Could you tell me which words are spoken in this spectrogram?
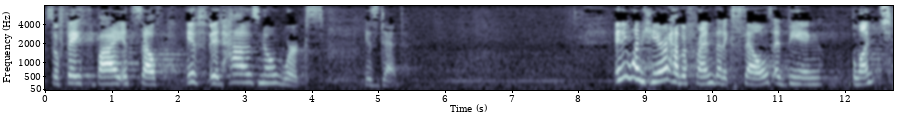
So faith by itself, if it has no works, is dead. Anyone here have a friend that excels at being blunt?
